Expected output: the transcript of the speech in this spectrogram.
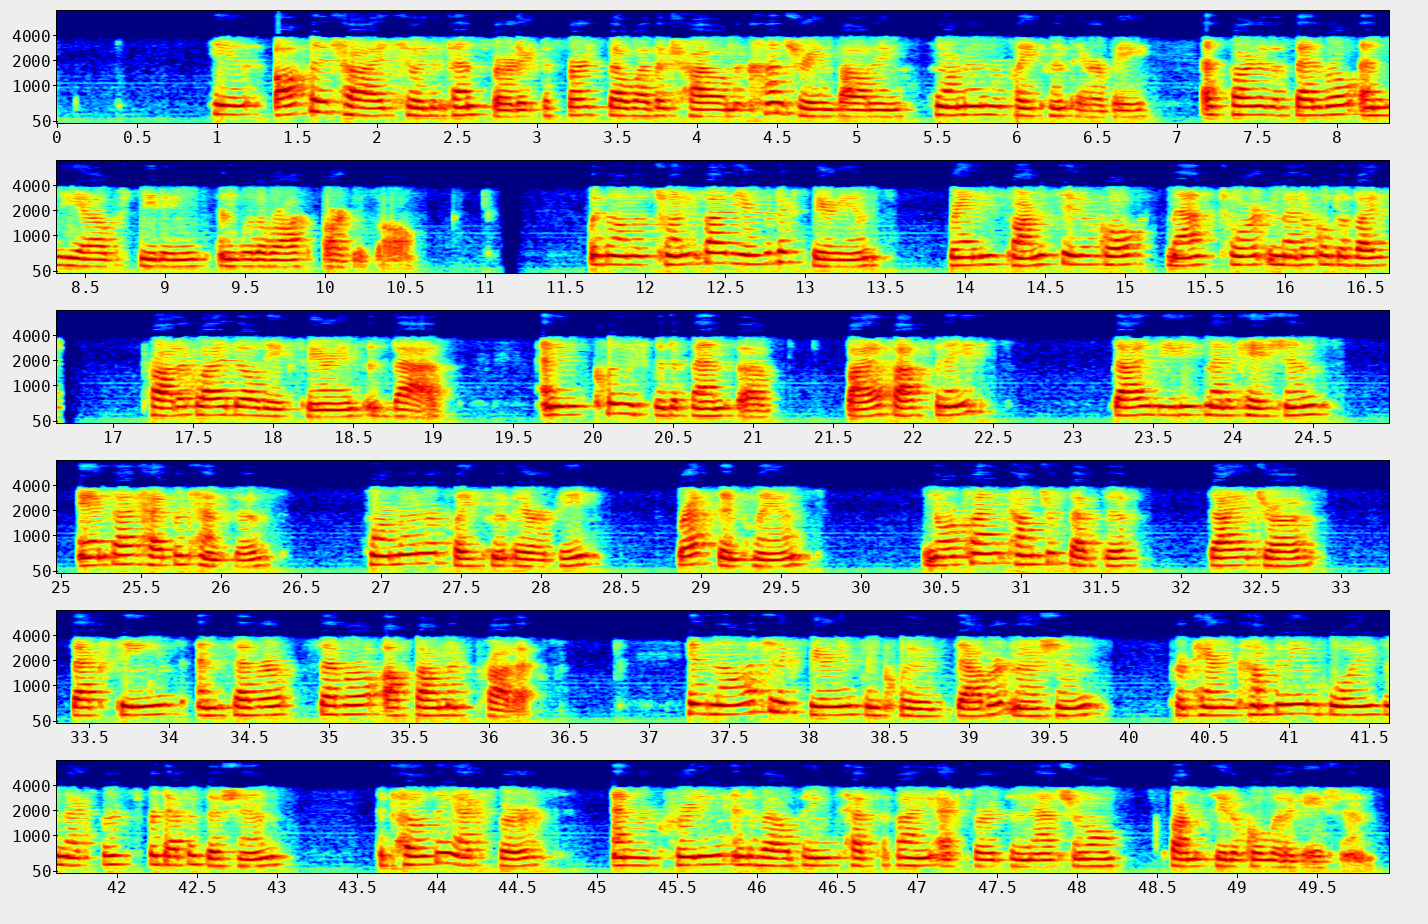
He also tried to a defense verdict the first bellwether trial in the country involving hormone replacement therapy as part of the federal MDL proceedings in Little Rock, Arkansas. With almost 25 years of experience, Randy's pharmaceutical, mass tort, and medical device product liability experience is vast and includes the defense of bisphosphonates, diabetes medications, antihypertensives, hormone replacement therapy, breast implants, Norplant contraceptives, diet drugs, vaccines, and several, several ophthalmic products. His knowledge and experience includes Daubert motions, preparing company employees and experts for depositions, deposing experts, and recruiting and developing testifying experts in national pharmaceutical litigation.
